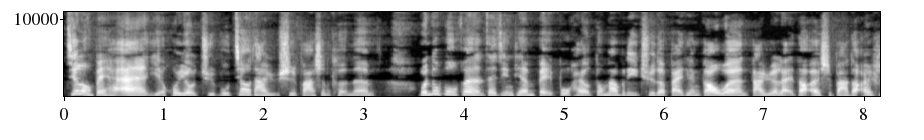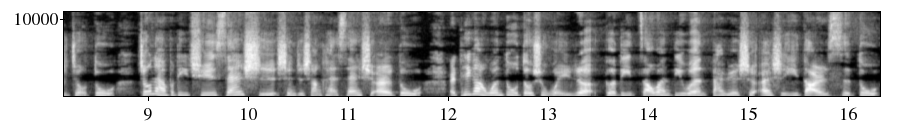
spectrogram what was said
基隆北海岸也会有局部较大雨势发生的可能。温度部分，在今天北部还有东半部地区的白天高温大约来到二十八到二十九度，中南部地区三十甚至上看三十二度，而体感温度。都是微热，各地早晚低温大约是二十一到二十四度，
